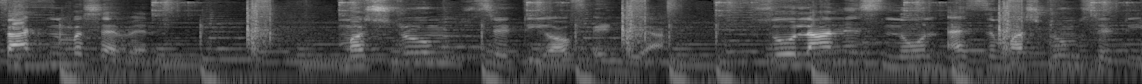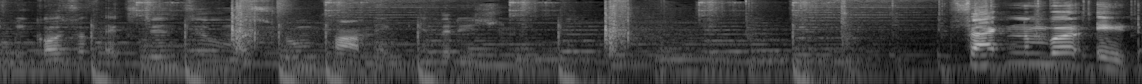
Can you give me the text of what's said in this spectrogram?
Fact number 7. Mushroom City of India. Solan is known as the Mushroom City because of extensive mushroom farming in the region. Fact number 8.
